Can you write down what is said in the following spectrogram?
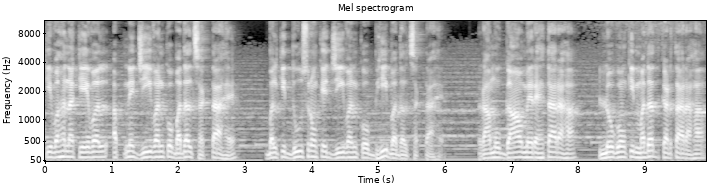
कि वह न केवल अपने जीवन को बदल सकता है, बल्कि दूसरों के जीवन को भी बदल सकता है। रामू गाँव में रहता रहा, लोगों की मदद करता रहा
